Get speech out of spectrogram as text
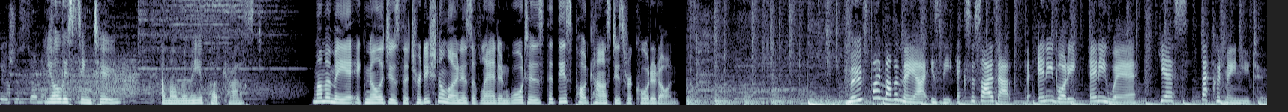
You're listening to a Mamamia podcast. Mamamia acknowledges the traditional owners of land and waters that this podcast is recorded on. Move by Mamamia is the exercise app for anybody, anywhere. Yes, that could mean you too.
